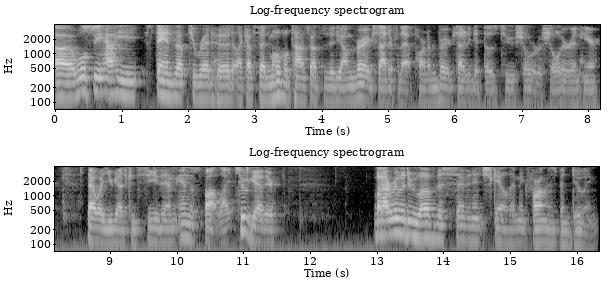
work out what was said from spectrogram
Uh, we'll see how he stands up to Red Hood. Like I've said multiple times throughout this video, I'm very excited for that part. I'm very excited to get those two shoulder to shoulder in here. That way you guys can see them in the spotlight together. But I really do love this 7 inch scale that McFarlane has been doing.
